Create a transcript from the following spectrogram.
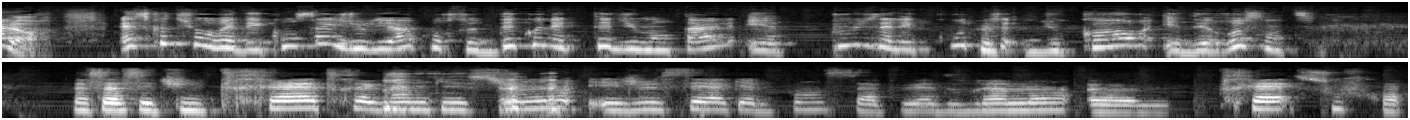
Alors, est-ce que tu aurais des conseils, Julia, pour se déconnecter du mental et être plus à l'écoute du corps et des ressentis? Ça, c'est une très, très grande question et je sais à quel point ça peut être vraiment euh, très souffrant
